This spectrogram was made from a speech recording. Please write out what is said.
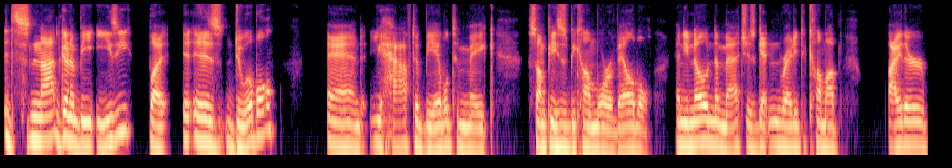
it's not going to be easy but it is doable and you have to be able to make some pieces become more available. And you know Nemec is getting ready to come up either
